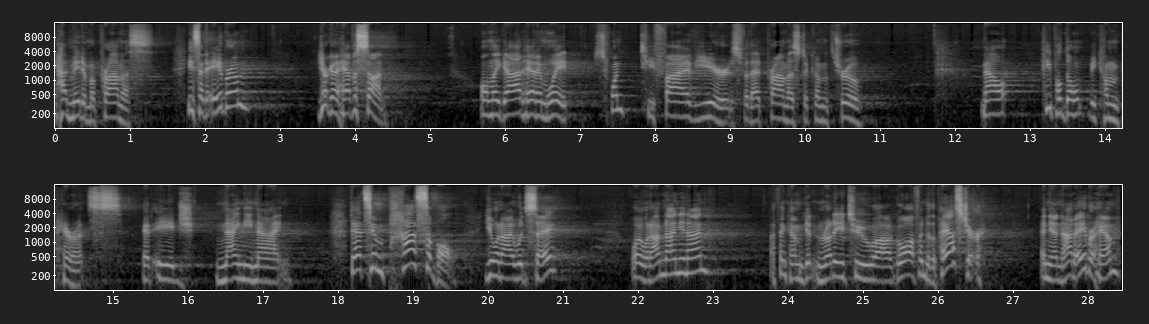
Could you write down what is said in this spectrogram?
God made him a promise. He said, Abram, you're going to have a son. Only God had him wait 25 years for that promise to come true. Now, people don't become parents at age 99. That's impossible, you and I would say. Boy, when I'm 99, I think I'm getting ready to uh, go off into the pasture. And yet, not Abraham.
